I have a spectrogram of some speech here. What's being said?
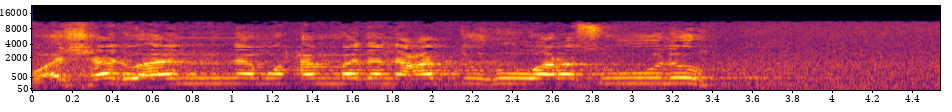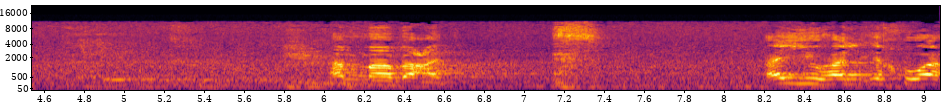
وأشهد أن محمدًا عبده ورسوله. أما بعد. أيها الإخوة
